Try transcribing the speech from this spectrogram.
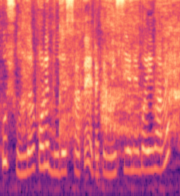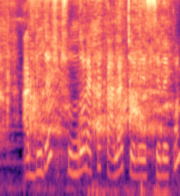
খুব সুন্দর করে দুধের সাথে এটাকে মিশিয়ে নেব এইভাবে। আর দুধের সুন্দর একটা কালার চলে এসছে, দেখুন।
